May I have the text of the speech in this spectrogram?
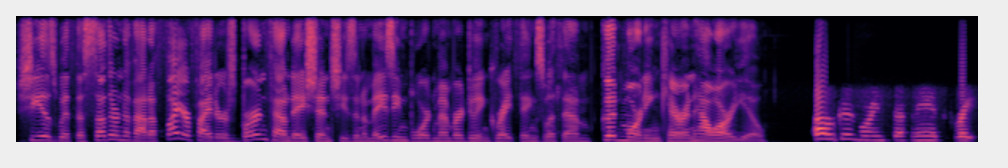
she is with the Southern Nevada Firefighters Burn Foundation. She's an amazing board member doing great things with them. Good morning, Karen. How are you? Oh, good morning, Stephanie. It's great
